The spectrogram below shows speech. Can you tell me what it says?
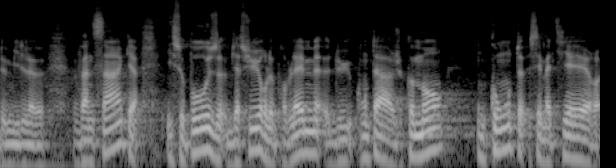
2025. Et se pose bien sûr le problème du comptage. Comment on compte ces matières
